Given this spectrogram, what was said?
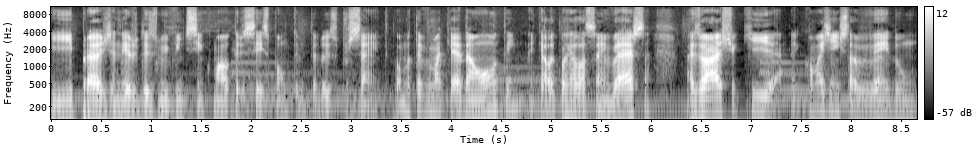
e para janeiro de 2025 uma alta de 6,32%. Como teve uma queda ontem, aquela correlação inversa, mas eu acho que como a gente está vivendo um,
